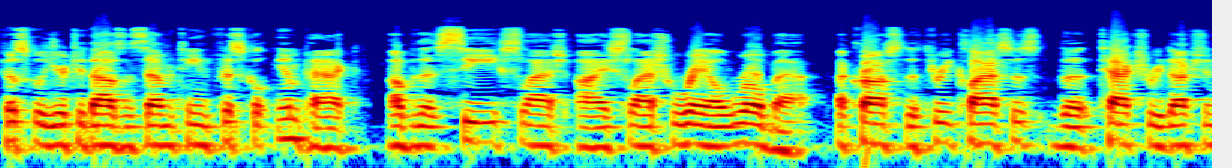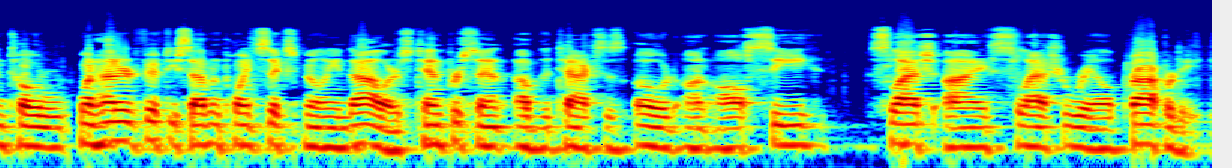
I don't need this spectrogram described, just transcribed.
Fiscal year 2017 fiscal impact of the C slash I slash rail rollback. Across the three classes, the tax reduction totaled $157.6 million, 10% of the taxes owed on all C slash I slash rail property.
